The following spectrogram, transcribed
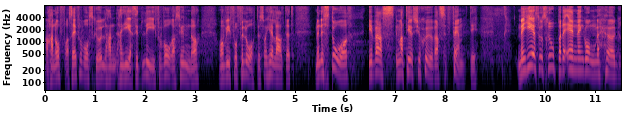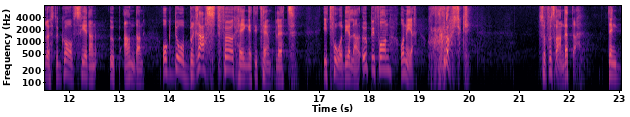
Han offrar sig för vår skull, han, han ger sitt liv för våra synder. Och om vi får förlåtelse och hela alltet. Men det står i, vers, i Matteus 27, vers 50. Men Jesus ropade än en gång med hög röst och gav sedan upp andan. Och då brast förhänget i templet i två delar, uppifrån och ner. Rösk! Så försvann detta. Den,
